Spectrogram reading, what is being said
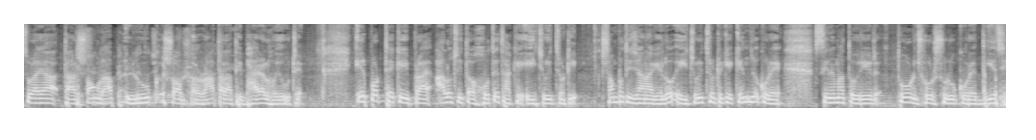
সুরায়া তার সংলাপ, লুক সব রাতারাতি ভাইরাল হয়ে ওঠে। এরপর থেকেই প্রায় আলোচিত হতে থাকে এই চরিত্রটি। সম্প্রতি জানা গেল, এই চরিত্রটিকে কেন্দ্র করে সিনেমা তৈরির তোড়ঝোড় শুরু করে দিয়েছে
